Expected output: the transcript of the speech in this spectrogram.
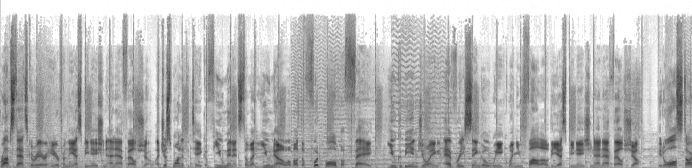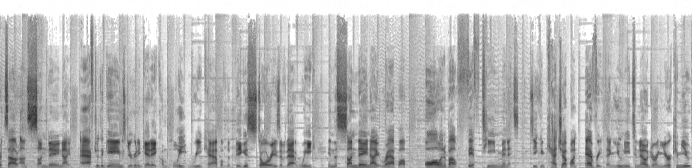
Rob Stats Guerrera here from the SB Nation NFL show. I just wanted to take a few minutes to let you know about the football buffet you could be enjoying every single week when you follow the SB Nation NFL show. It all starts out on Sunday night. After the games, you're going to get a complete recap of the biggest stories of that week in the Sunday night wrap up, all in about 15 minutes. So you can catch up on everything you need to know during your commute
